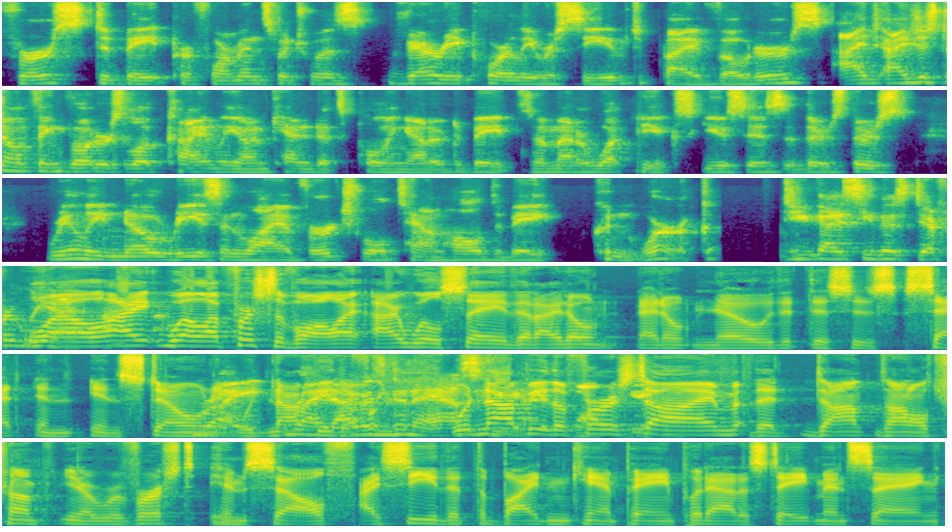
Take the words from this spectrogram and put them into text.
first debate performance, which was very poorly received by voters. I, I just don't think voters look kindly on candidates pulling out of debates, no matter what the excuse is. There's there's really no reason why a virtual town hall debate couldn't work do you guys see this differently? Well, I, well, uh, first of all, I, I, will say that I don't I don't know that this is set in, in stone. Right, it would not right. be the, I was fir- would not be the that, first yeah. time that Don, Donald Trump, you know, reversed himself. I see that the Biden campaign put out a statement saying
